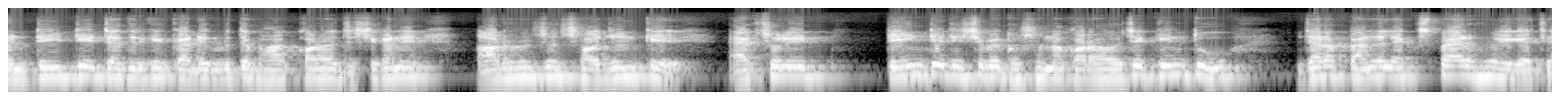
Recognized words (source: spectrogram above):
আনটেন্টেড যাদেরকে ক্যাটাগরিতে ভাগ করা হয়েছে, সেখানে আঠারোশো ছজনকে অ্যাকচুয়ালি টেন্টেড হিসেবে ঘোষণা করা হয়েছে। কিন্তু যারা প্যানেল এক্সপায়ার হয়ে গেছে,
